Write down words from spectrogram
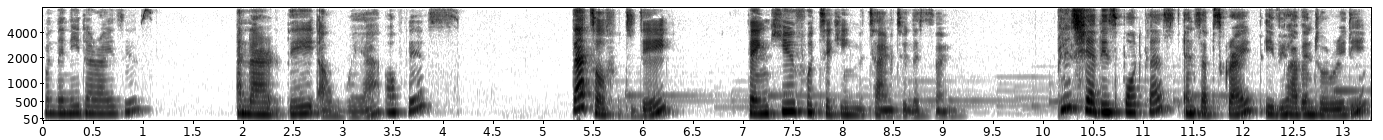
when the need arises? And are they aware of this? That's all for today. Thank you for taking the time to listen. Please share this podcast and subscribe if you haven't already.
